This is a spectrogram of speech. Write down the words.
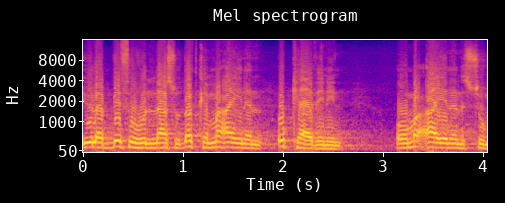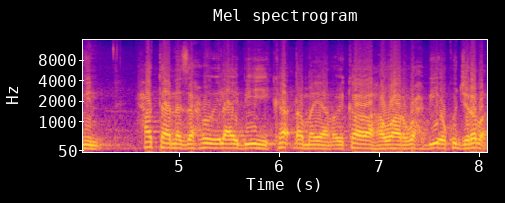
yulabihuhu nnaasu dadka ma aynan u kaadinin oo ma aynan sugin xataa nasaxuu ilaa ay biyihii ka dhammayaan oy ka hawaan wax biyo ku jiraba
